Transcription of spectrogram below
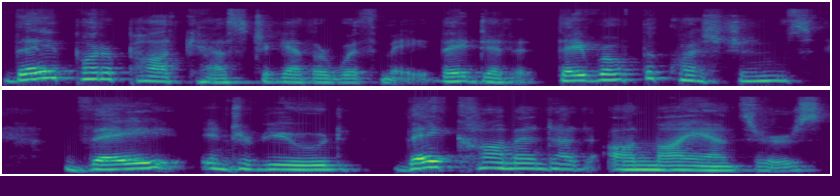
They put a podcast together with me. They did it. They wrote the questions, they interviewed, they commented on my answers.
